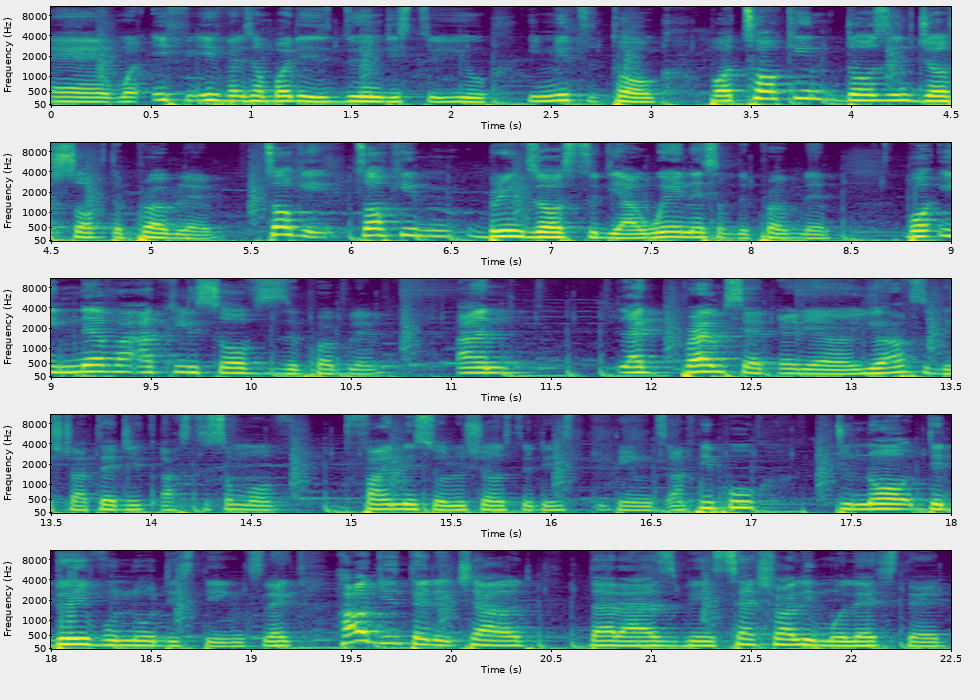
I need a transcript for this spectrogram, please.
Uh, if if somebody is doing this to you, you need to talk. But talking doesn't just solve the problem. Talking talking brings us to the awareness of the problem, but it never actually solves the problem. And like Prime said earlier, you have to be strategic as to some of finding solutions to these things. And people do not, they don't even know these things. Like, how do you tell a child that has been sexually molested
